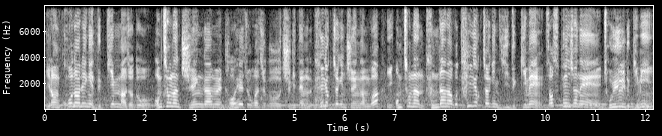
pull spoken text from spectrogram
이런 코너링의 느낌마저도 엄청난 주행감을 더해줘가지고 주기 때문에 탄력적인 주행감과 이 엄청난 단단하고 탄력적인 이 느낌의 서스펜션의 조율 느낌이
